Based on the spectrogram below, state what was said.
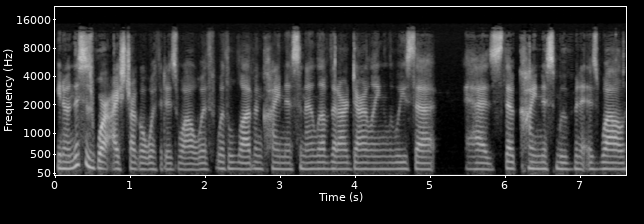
you know and this is where i struggle with it as well with with love and kindness and i love that our darling louisa has the kindness movement as well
